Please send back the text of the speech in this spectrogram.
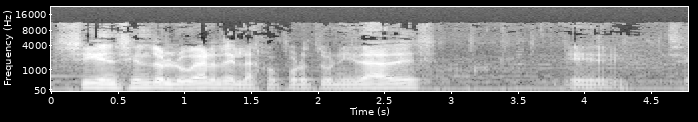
siguen siendo el lugar de las oportunidades eh, Sí.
